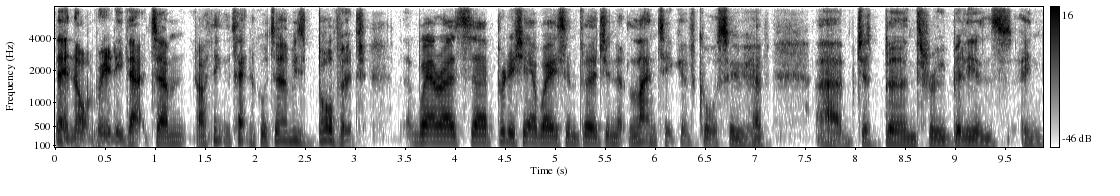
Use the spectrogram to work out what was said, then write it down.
they're not really that. Um, I think the technical term is bothered whereas uh, British Airways and Virgin Atlantic, of course, who have uh, just burned through billions in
